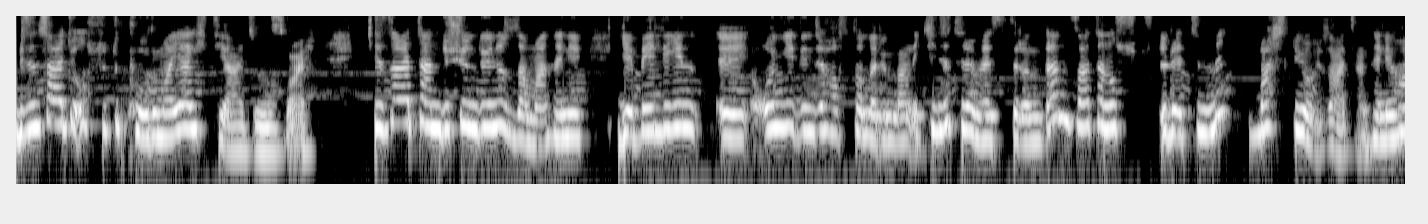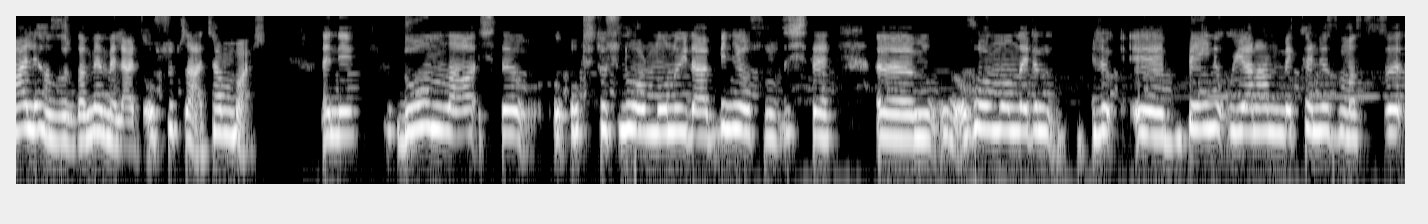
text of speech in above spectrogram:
Bizim sadece o sütü korumaya ihtiyacımız var. Ki zaten düşündüğünüz zaman hani gebeliğin e, 17. haftalarından, ikinci trimestrinden zaten o süt üretimi başlıyor zaten. Hani hali hazırda memelerde o süt zaten var. Hani doğumla işte oksitosin hormonuyla biliyorsunuz işte e, hormonların e, beyni uyaran mekanizması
